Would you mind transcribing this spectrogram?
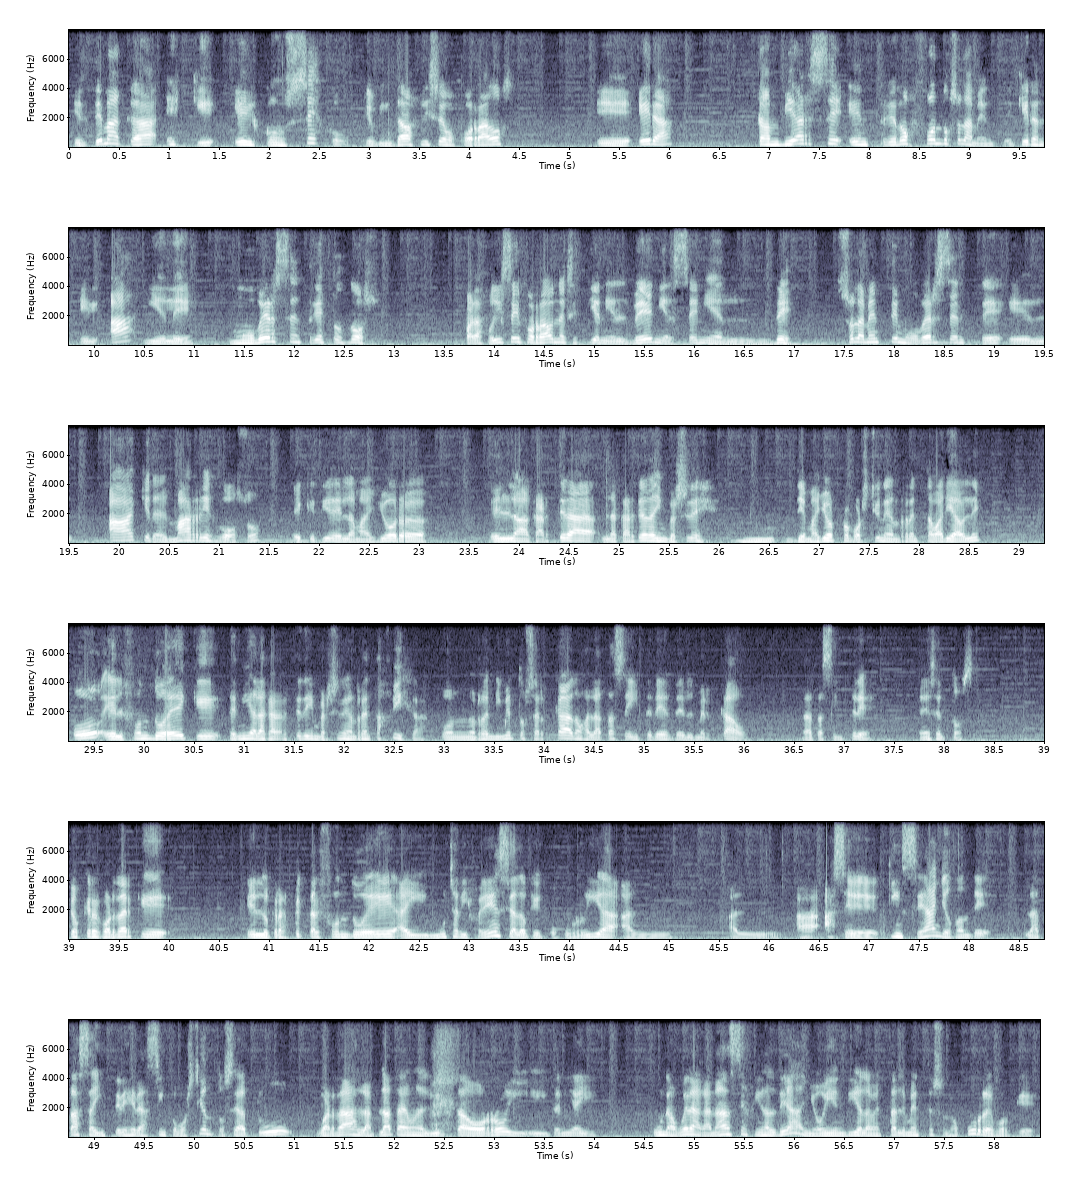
El tema acá es que el consejo que brindaba Felices Forrados eh, era cambiarse entre dos fondos solamente, que eran el A y el E, moverse entre estos dos. Para Felices y Forrados no existía ni el B, ni el C, ni el D. Solamente moverse entre el A, que era el más riesgoso, el que tiene la mayor, eh, en la cartera, la cartera de inversiones mm, de mayor proporción en renta variable, o el fondo E que tenía la cartera de inversión en renta fija, con rendimientos cercanos a la tasa de interés del mercado, la tasa de interés en ese entonces. Tengo que recordar que en lo que respecta al fondo E hay mucha diferencia a lo que ocurría al, hace 15 años, donde la tasa de interés era 5%, o sea, tú guardabas la plata en una lista de ahorro y tenías una buena ganancia a final de año. Hoy en día lamentablemente eso no ocurre porque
